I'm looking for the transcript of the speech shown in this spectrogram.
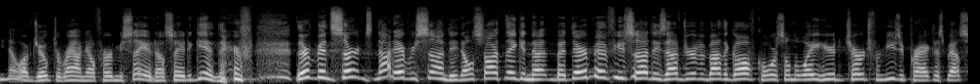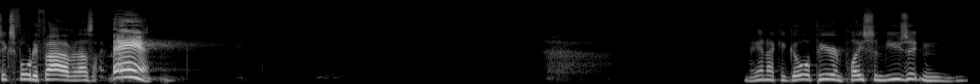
You know, I've joked around. Y'all have heard me say it. I'll say it again. There, there have been certain, not every Sunday, don't start thinking that, but there have been a few Sundays I've driven by the golf course on the way here to church for music practice about 645, and I was like, man, man, I could go up here and play some music and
